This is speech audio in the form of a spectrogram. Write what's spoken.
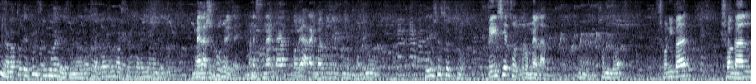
মেলা তো এখন শুরু হয়ে গেছে। মেলা তো এগারোই মাসের পরেই আমাদের মেলা শুরু হয়ে যায়। মানে স্নানটা কবে আর একবার যদি একটু তেইশে চৈত্র। তেইশে চৈত্র মেলা। হ্যাঁ, শনিবার। শনিবার সকাল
